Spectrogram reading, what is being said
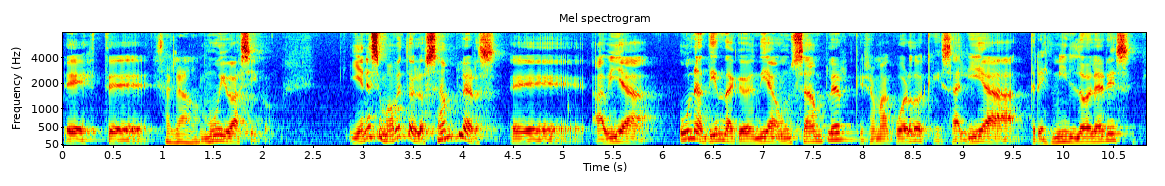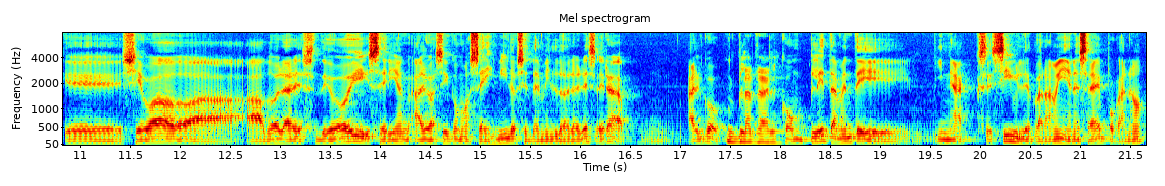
Este, Salado. muy básico. Y en ese momento los samplers eh, había una tienda que vendía un sampler, que yo me acuerdo, que salía 3 mil dólares, que llevado a, a dólares de hoy serían algo así como 6 mil o 7 mil dólares. Era algo platal. completamente inaccesible para mí en esa época, ¿no?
